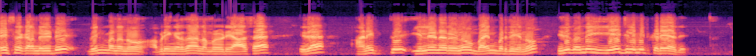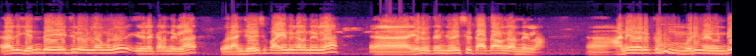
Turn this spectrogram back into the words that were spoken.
ரேஸில் கலந்துக்கிட்டு வின் பண்ணணும் அப்படிங்கிறது தான் நம்மளுடைய ஆசை. இதை அனைத்து இளைஞர்களும் பயன்படுத்திக்கணும். இதுக்கு வந்து ஏஜ் லிமிட் கிடையாது. அதாவது எந்த ஏஜில் உள்ளவங்களும் இதில் கலந்துக்கலாம். ஒரு அஞ்சு வயசு பையனும் கலந்துக்கலாம் எழுபத்தஞ்சு வயசு தாத்தாவும் கலந்துக்கலாம். அனைவருக்கும் உரிமை உண்டு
